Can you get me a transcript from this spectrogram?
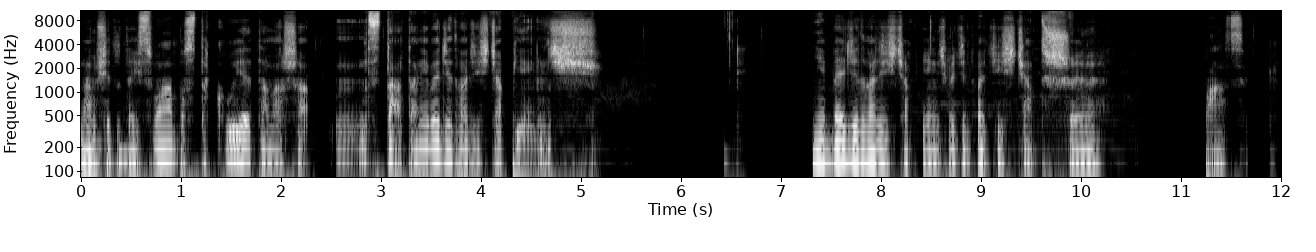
nam się tutaj słabo stakuje ta nasza mm, stata. Nie będzie 25. Nie będzie 25, będzie 23. Pasek.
